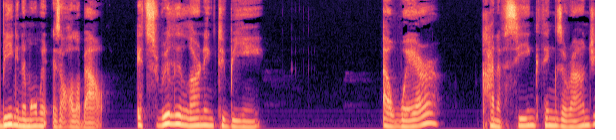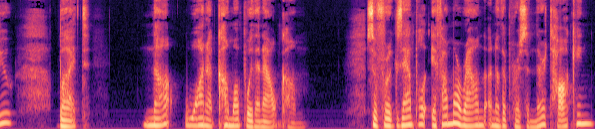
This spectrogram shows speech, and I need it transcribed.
being in a moment is all about. It's really learning to be aware, kind of seeing things around you, but not want to come up with an outcome. So for example, if I'm around another person, they're talking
